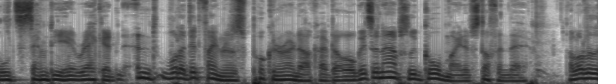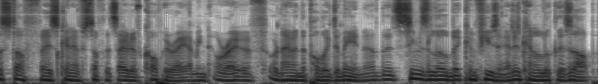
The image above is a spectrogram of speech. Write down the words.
old 78 record. And what I did find was poking around archive.org, it's an absolute goldmine of stuff in there. A lot of the stuff is kind of stuff that's out of copyright, I mean, or out of, or now in the public domain. It seems a little bit confusing. I did kind of look this up.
